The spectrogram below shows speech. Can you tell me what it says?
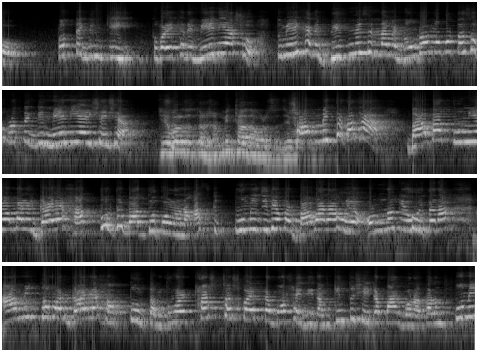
ও প্রত্যেকদিন কি? তোমার এখানে মেয়ে নিয়ে আসো? তুমি এখানে বিজনেসের নামে নোংরামো করতেছো প্রত্যেকদিন মেয়ে নিয়ে এসা কি বলছো তোর সব মিথ্যা কথা বলছো সব মিথ্যা কথা? বাবা তুমি আমার গায়ে হাত তুলতে বাধ্য করো না। আজকে তুমি যদি আমার বাবা না হয়ে অন্য কেউ হইতো না আমি তোমার গায়ে হাত তুলতাম। তোমার ঠাস ঠাস কয়েকটা বসাই দিতাম কিন্তু সেটা পারব না। কারণ তুমি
